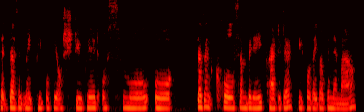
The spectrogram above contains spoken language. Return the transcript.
that doesn't make people feel stupid or small or doesn't call somebody prejudiced before they've opened their mouth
